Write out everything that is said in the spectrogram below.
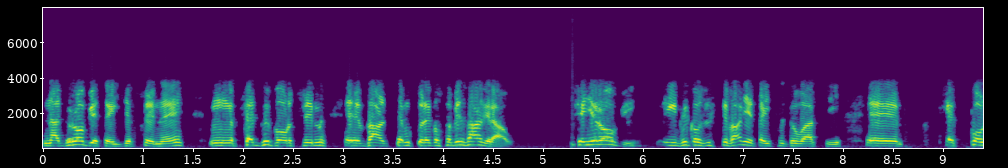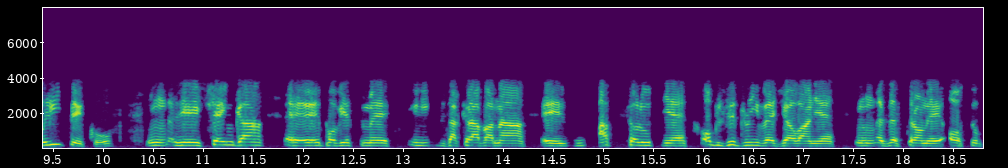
na grobie tej dziewczyny, Mm, przedwyborczym e, walcem, którego sobie zagrał. Się nie robi. I wykorzystywanie tej sytuacji e, przez polityków mm, e, sięga, powiedzmy, i zakrawa na absolutnie obrzydliwe działanie mm, ze strony osób,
